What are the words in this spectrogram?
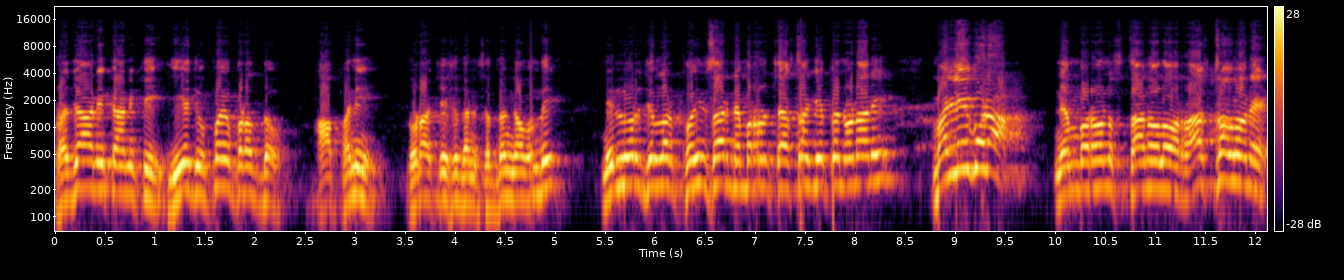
ప్రజానికానికి ఏది ఉపయోగపడద్దో ఆ పని నుడా చేసేదానికి సిద్ధంగా ఉంది. నెల్లూరు జిల్లా పోయినసారి నెంబర్ వన్ చేస్తానని చెప్పాను నుడాని. మళ్ళీ కూడా నెంబర్ వన్ స్థానంలో రాష్ట్రంలోనే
